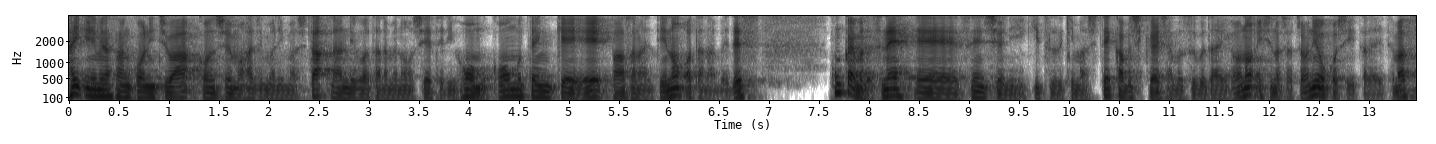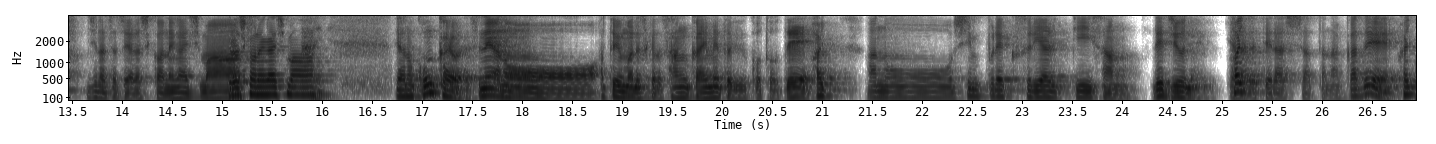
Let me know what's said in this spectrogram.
はい、えー皆さんこんにちは。今週も始まりました。ランリング渡辺の教えてリフォーム工務店経営パーソナリティの渡辺です。今回もですね、えー先週に引き続きまして、株式会社結ぶ代表の石野社長にお越しいただいてます。石野社長よろしくお願いします。よろしくお願いします。であの、今回はですね、あのーあっという間ですけど3回目ということで、はい。あのーシンプレックスリアリティさんで10年やられてらっしゃった中で、はい。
